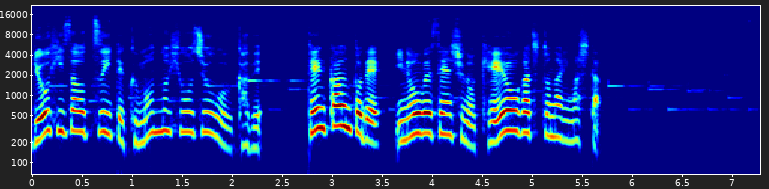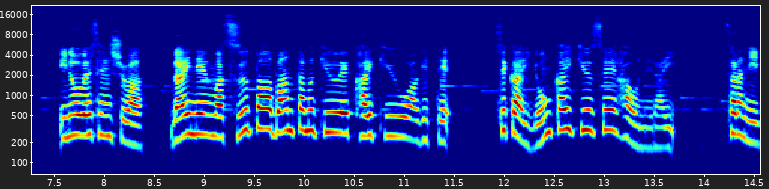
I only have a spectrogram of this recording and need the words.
両膝をついて苦悶の表情を浮かべ、10カウントで井上選手の KO 勝ちとなりました。井上選手は来年はスーパーバンタム級へ階級を上げて、世界4階級制覇を狙い、さらに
